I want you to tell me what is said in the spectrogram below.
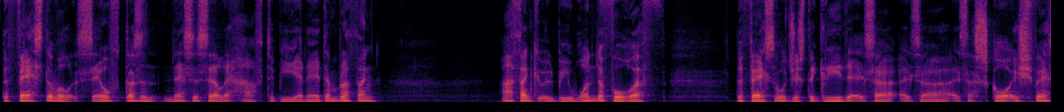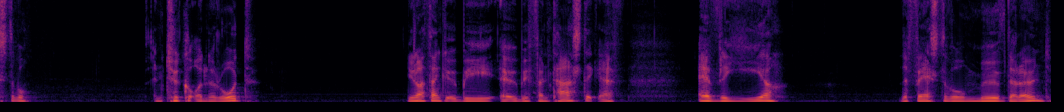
the festival itself doesn't necessarily have to be an Edinburgh thing. I think it would be wonderful if the festival just agreed that it's a it's a it's a Scottish festival and took it on the road. You know, I think it would be it would be fantastic if every year the festival moved around.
